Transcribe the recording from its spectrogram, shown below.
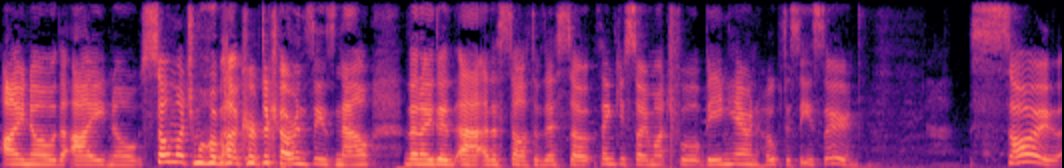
I know that I know so much more about cryptocurrencies now than I did uh, at the start of this. So thank you so much for being here and hope to see you soon. So,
